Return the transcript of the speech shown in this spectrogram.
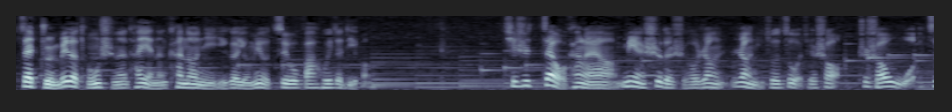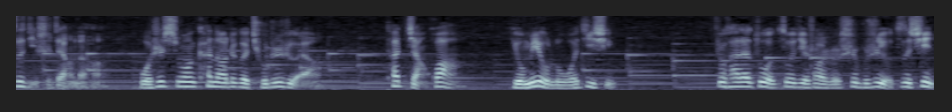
在准备的同时呢，他也能看到你一个有没有自由发挥的地方。其实，在我看来啊，面试的时候让让你做自我介绍，至少我自己是这样的哈。我是希望看到这个求职者呀，他讲话有没有逻辑性，就他在做自我介绍的时候是不是有自信，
